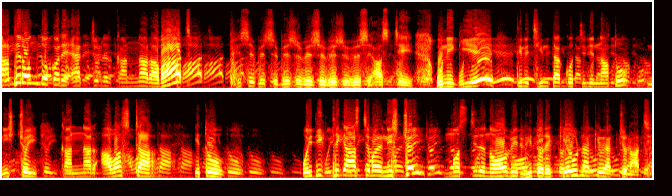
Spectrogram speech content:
রাতের অন্ধকারে একজনের কান্নার আওয়াজ ভেসে ভেসে ভেসে ভেসে ভেসে ভেসে আসছে। উনি গিয়ে তিনি চিন্তা করছেন যে, না তো, নিশ্চয়ই কান্নার আওয়াজটা এ তো ওই দিক থেকে আসছে মানে নিশ্চয়ই মসজিদে নবাবির ভিতরে কেউ না কেউ একজন আছে।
